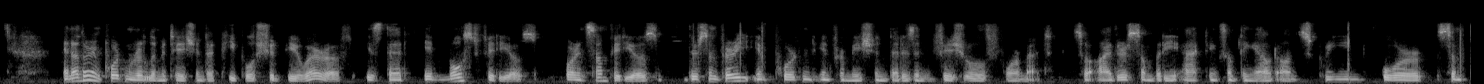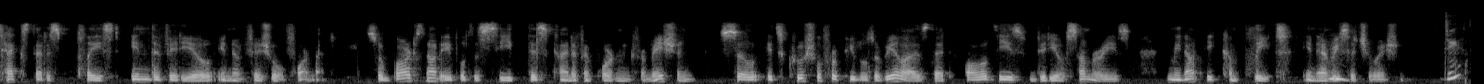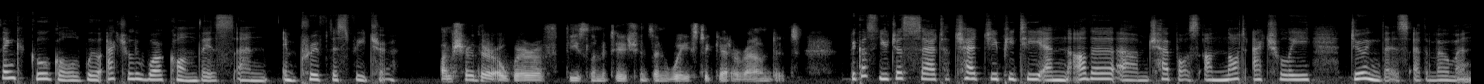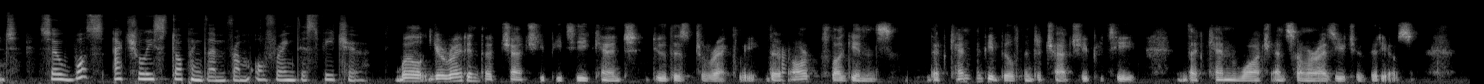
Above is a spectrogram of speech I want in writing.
Another important limitation that people should be aware of is that in most videos, or in some videos, there's some very important information that is in visual format. So either somebody acting something out on screen or some text that is placed in the video in a visual format. So Bard's not able to see this kind of important information. So it's crucial for people to realize that all of these video summaries may not be complete in every mm. situation. Do you think Google will actually work on this and improve this feature? I'm sure they're aware of these limitations and ways to get around it. Because you just said ChatGPT and other um, chatbots are not actually doing this at the moment. So, what's actually stopping them from offering this feature? Well, you're right in that ChatGPT can't do this directly. There are plugins that can be built into ChatGPT that can watch and summarize YouTube videos.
